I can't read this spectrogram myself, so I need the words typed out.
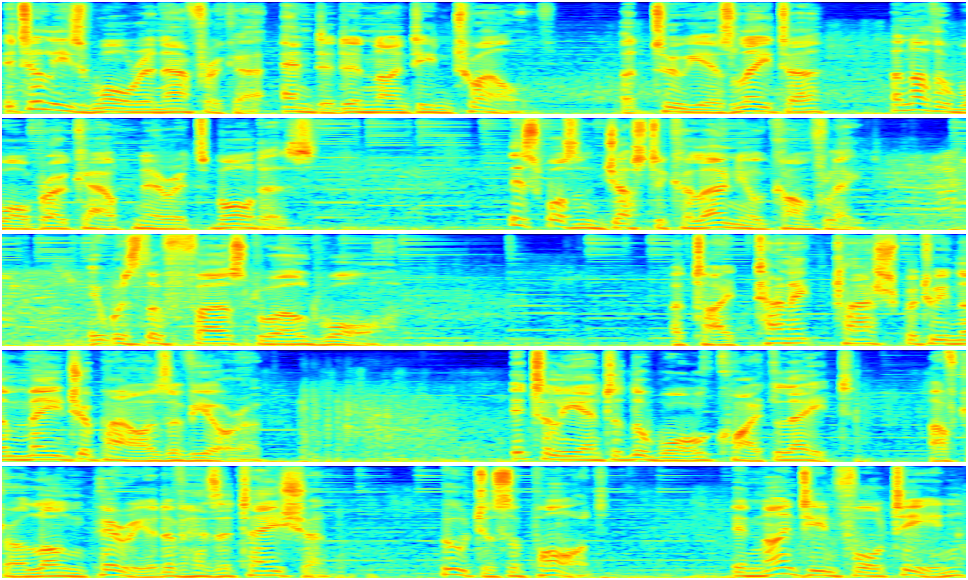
Italy's war in Africa ended in 1912, but two years later, another war broke out near its borders. This wasn't just a colonial conflict. It was the First World War a titanic clash between the major powers of Europe. Italy entered the war quite late, after a long period of hesitation. Who to support? In 1914,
